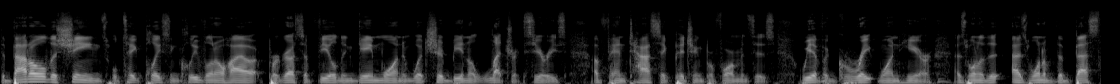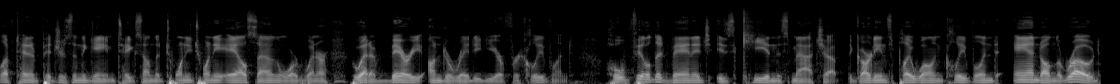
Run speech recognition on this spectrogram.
The Battle of the Shanes will take place in Cleveland, Ohio, at Progressive Field in Game One in what should be an electric series of fantastic pitching performances. We have a great one here as one of the as one of the best left-handed pitchers in the game takes on the 2020 AL Cy Young Award winner who had a very underrated year for Cleveland. Home field advantage is key in this matchup. The Guardians play well in Cleveland and on the road,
